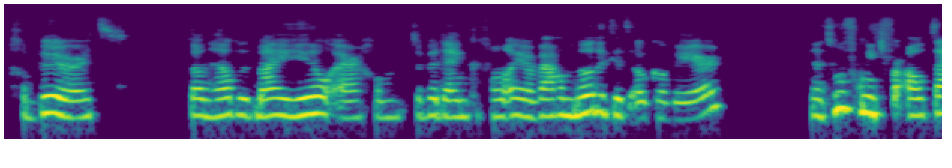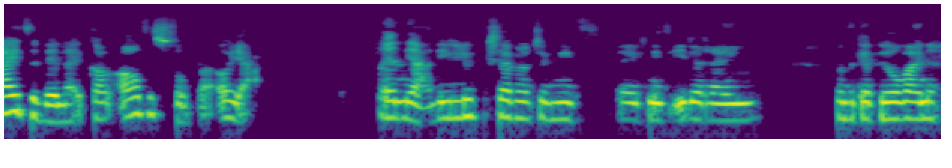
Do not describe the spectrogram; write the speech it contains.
gebeurt, dan helpt het mij heel erg om te bedenken van, oh ja, waarom wilde ik dit ook alweer? En het hoeft niet voor altijd te willen. Ik kan altijd stoppen. Oh ja. En ja, die luxe hebben natuurlijk niet, heeft niet iedereen. Want ik heb heel weinig,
